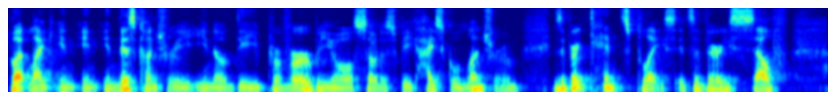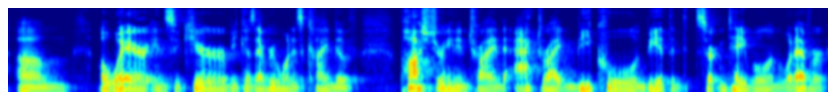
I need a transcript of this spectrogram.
But like in in in this country, you know, the proverbial, so to speak, high school lunchroom is a very tense place. It's a very self um, aware, insecure because everyone is kind of posturing and trying to act right and be cool and be at the certain table and whatever.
